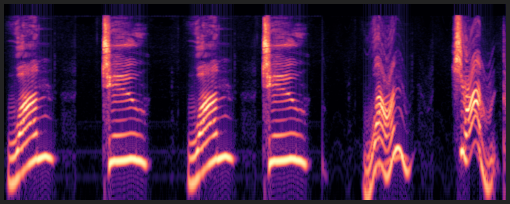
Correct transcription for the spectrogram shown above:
One, two, one, two, one, jump!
